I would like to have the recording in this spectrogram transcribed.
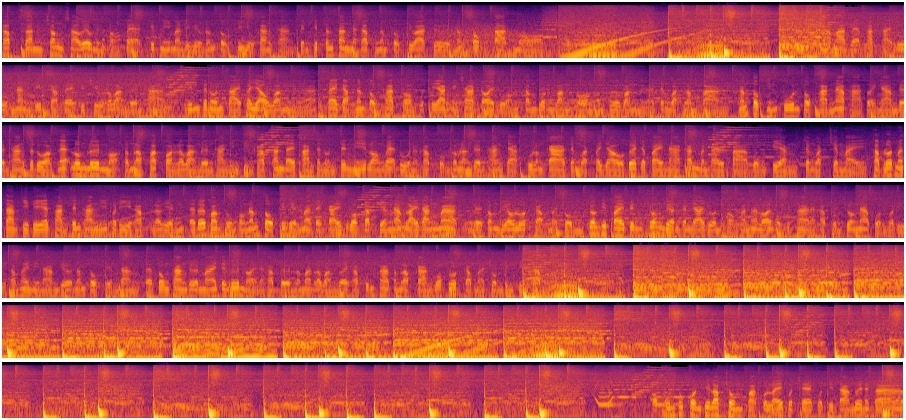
ครับซันช่องชาเวล128 คลิปนี้มารีวิวน้ำตกที่อยู่ข้างทาง เป็นคลิปสั้นๆนะครับ น้ำตกที่ว่าคือน้ำตกตาดหมอการถแวะพักถ่ายรูปนั่งริฟกาแฟชิวๆระหว่างเดินทาง ริมถนนสายพะเยาวังเหนือ ใกล้กับน้ำตกธาตุทองอุทยานแห่งชาติดอยหลวงตำบลวังทองอำเภอวังเหนือ จังหวัดลำปาง น้ำตกหินปูนตกผ่านหน้าผาสวยงามเดินทางสะดวก และล่มลื่นเหมาะสำหรับพักผ่อนระหว่างเดินทางจริง ๆ ครับ ท่านใดผ่านถนนเส้นนี้ลองแวะดูนะครับ ผมกำลังเดินทางจากภูลังกาจังหวัดพะเยาเพื่อจะไปนาขั้นบันไดป่าบงเปียง จังหวัดเชียงใหม่ ขับรถมาตาม GPS ผ่านเส้นทางนี้พอดีครับ แล้วเห็นแต่ด้วยความสูงของน้ำตกที่เห็นมาแต่ไกลบวกกับเสียงน้ำไหลดังมาก เลยต้องเลี้ยวรถกลับมาชม ช่วงที่ไปเป็นช่วงเดือนกันยายน 2565 นะครับ เป็นช่วงหน้าฝนพอดีทำให้มีน้ำเยอะน้ำตกเสียงดัง แต่ตรงทางเดินไม้จะลื่นหน่อยนะครับ เดินระมัดระวังด้วยครับ คุ้มค่าสำหรับการวกรถกลับมาชมจริง ๆ ครับ ทุกคนที่รับชมฝากกดไลค์ กดแชร์ กดติดตามด้วยนะครับ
